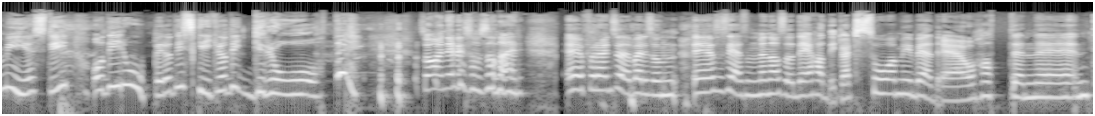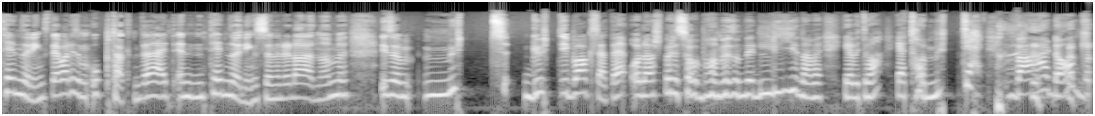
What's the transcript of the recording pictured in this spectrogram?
mye styr, og de roper og de skriker og de gråter. Så han er liksom sånn her eh, For han så er det bare sånn eh, Så sier jeg sånn Men altså, det hadde ikke vært så mye bedre å hatt en, eh, en tenårings... Det var liksom opptakten til det her. En tenåringssønn eller da liksom mutt gutt i baksetet, og Lars bare så på meg med sånn det lyna med Ja, vet du hva, jeg tar mutt, jeg. Hver dag.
